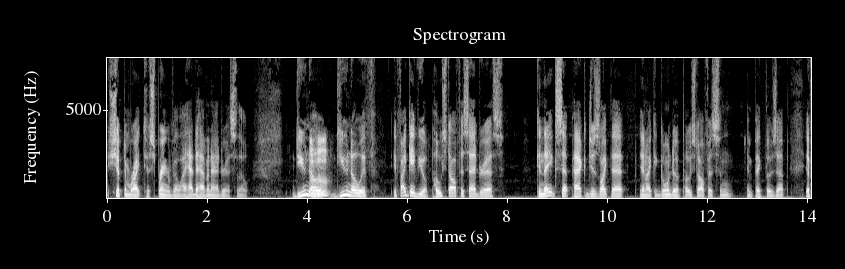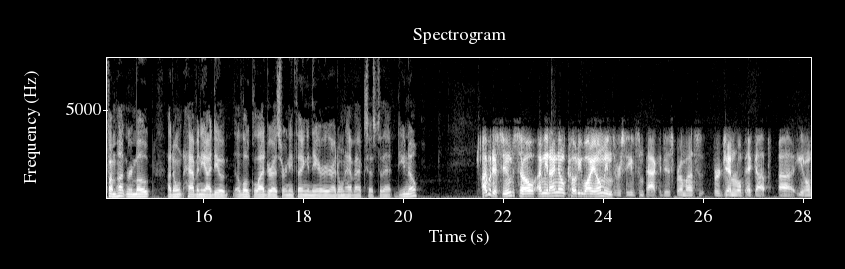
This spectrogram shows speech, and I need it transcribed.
shipped them right to Springerville. I had to have an address though. Do you know? Mhm. Do you know if if I gave you a post office address, can they accept packages like that? And I could go into a post office and and pick those up. If I'm hunting remote, I don't have any idea of a local address or anything in the area. I don't have access to that. Do you know? I would assume so. I mean, I know Cody, Wyoming's received some packages from us for general pickup. Uh, you know,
